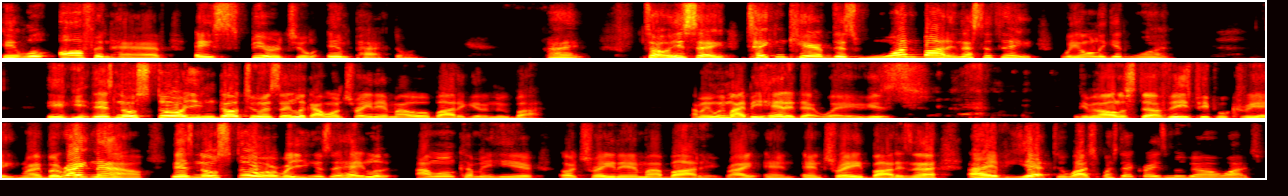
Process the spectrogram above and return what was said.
it will often have a spiritual impact on you right? So he's saying taking care of this one body, and that's the thing, we only get one. You, you, there's no store you can go to and say, look, I want to trade in my old body, get a new body. I mean, we might be headed that way given all the stuff these people create, right? But right now, there's no store where you can say, hey, look, I won't come in here or trade in my body, right? And and trade bodies. And I, I have yet to watch, what's that crazy movie I don't watch?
